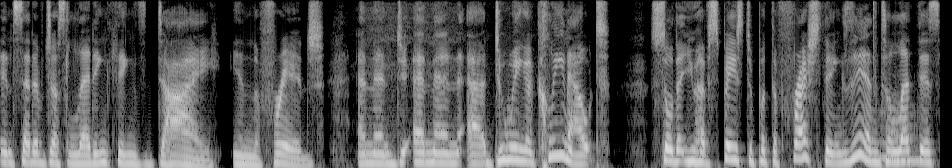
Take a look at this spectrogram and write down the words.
Instead of just letting things die in the fridge and then do, and then uh, doing a clean out so that you have space to put the fresh things in to let this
